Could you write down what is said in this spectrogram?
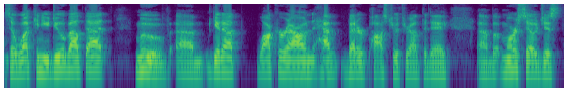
So what can you do about that? Move, um, get up, walk around, have better posture throughout the day, uh, but more so just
